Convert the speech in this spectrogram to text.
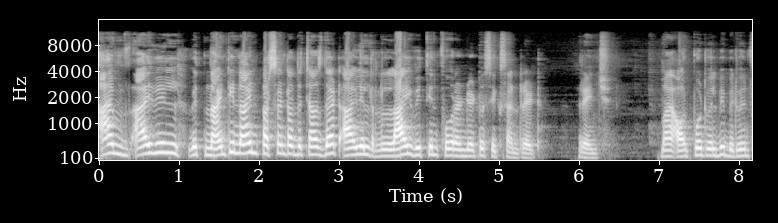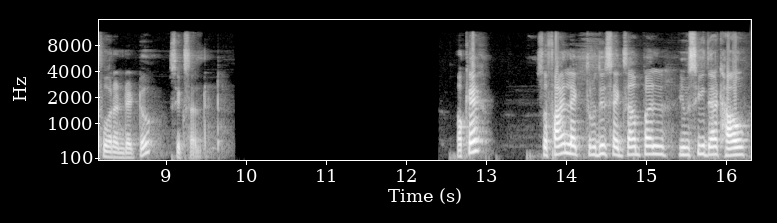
I'm, I will with 99 percent of the chance that I will lie within 400 to 600 range. My output will be between 400 to 600. Okay. So fine like through this example you see that how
